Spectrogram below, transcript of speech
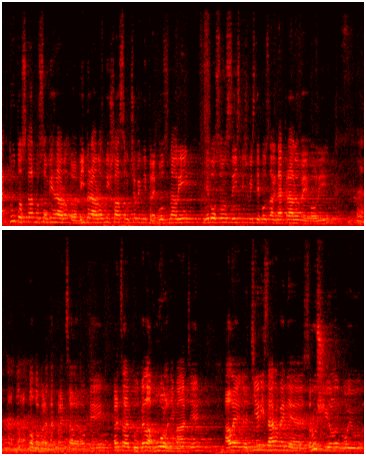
Tak túto skladbu som vyhral, vybral, rozmýšľal som, čo by v Nitre poznali. Nebol som si istý, či by ste poznali na Kráľovej holi. No dobre, tak predsa len, OK. Predsa len tu veľa hôl nemáte. Ale Thierry zároveň eh, zrušil moju um,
